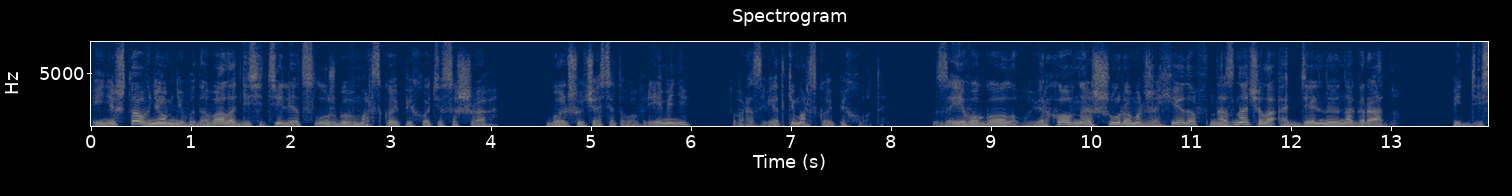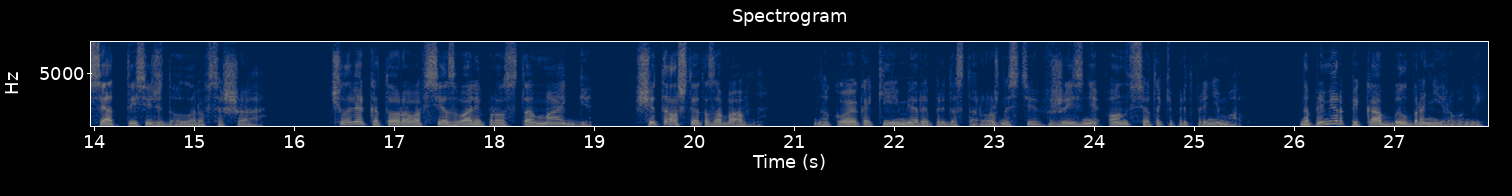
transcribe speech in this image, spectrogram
И ничто в нем не выдавало десяти лет службы в морской пехоте США, большую часть этого времени — в разведке морской пехоты. За его голову Верховная Шура Маджахедов назначила отдельную награду — 50 тысяч долларов США. Человек, которого все звали просто Магги, считал, что это забавно. Но кое-какие меры предосторожности в жизни он все-таки предпринимал. Например, пикап был бронированный.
